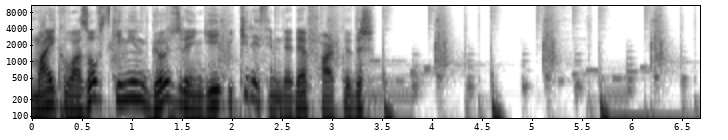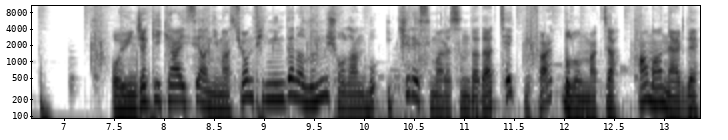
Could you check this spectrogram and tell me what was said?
Mike Wazowski'nin göz rengi iki resimde de farklıdır. Oyuncak hikayesi animasyon filminden alınmış olan bu iki resim arasında da tek bir fark bulunmakta. Ama nerede?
